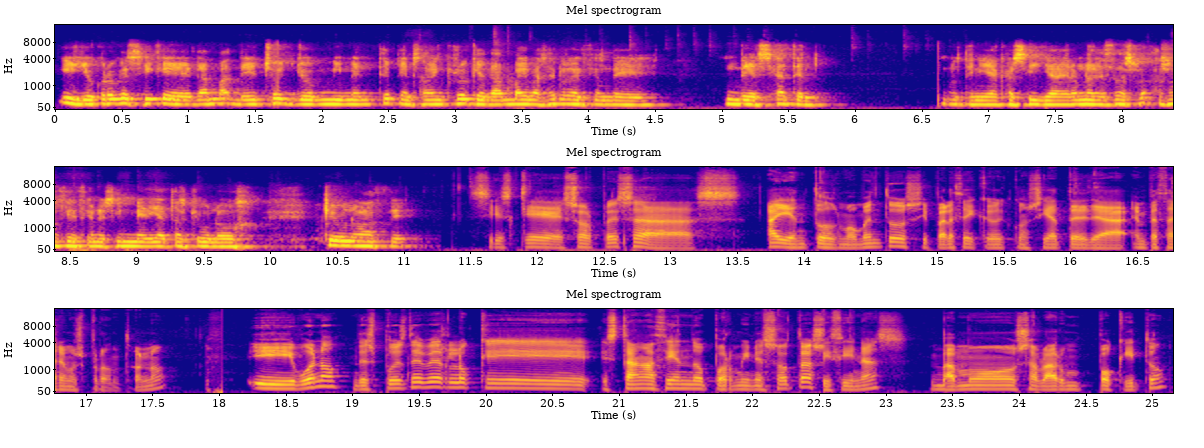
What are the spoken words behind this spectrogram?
Y yo creo que sí, que Damba, de hecho, yo en mi mente pensaba incluso que Damba iba a ser la elección de, de Seattle. No tenía casi ya, era una de esas asociaciones inmediatas que uno, que uno hace. Si es que sorpresas hay en todos momentos y parece que con Seattle ya empezaremos pronto, ¿no? Y bueno, después de ver lo que están haciendo por Minnesota, oficinas, vamos a hablar un poquito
